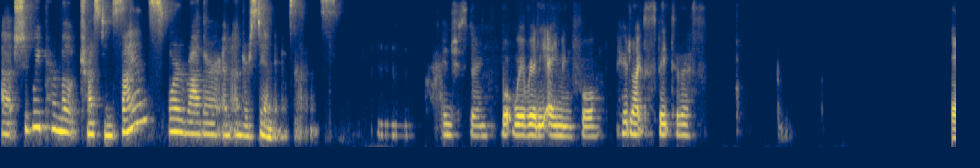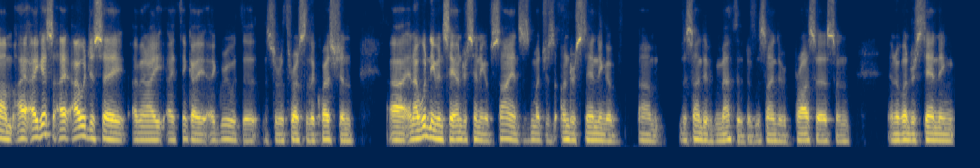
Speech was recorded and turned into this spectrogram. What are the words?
Uh, should we promote trust in science or rather an understanding of science? Hmm, interesting, what we're really aiming for. Who'd like to speak to this? Um, I, I guess I, I would just say, I mean, I, I think I agree with the, the sort of thrust of the question. Uh, and I wouldn't even say understanding of science as much as understanding of um, the scientific method, of the scientific process and, and of understanding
